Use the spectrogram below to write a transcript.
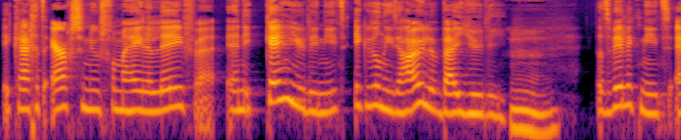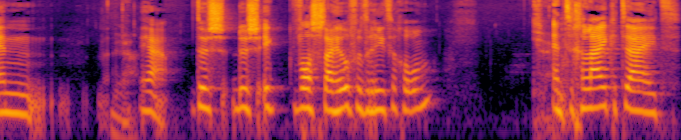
Ik krijg het ergste nieuws van mijn hele leven. En ik ken jullie niet. Ik wil niet huilen bij jullie. Mhm. Dat wil ik niet. En ja. ja, dus, dus ik was daar heel verdrietig om. En tegelijkertijd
